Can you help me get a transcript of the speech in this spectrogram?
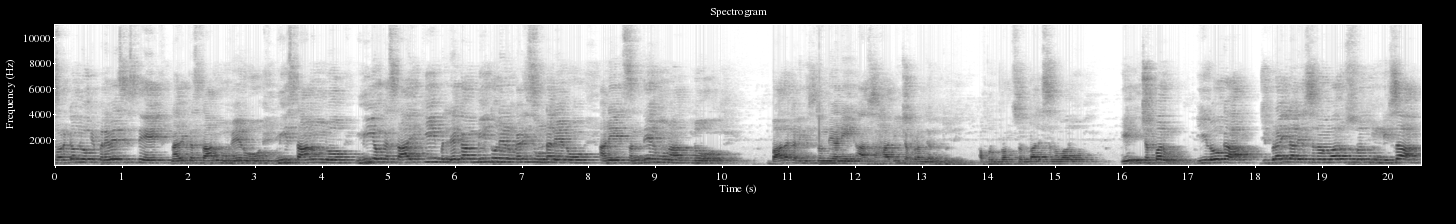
స్వర్గంలోకి ప్రవేశిస్తే నా యొక్క స్థానము వేరు. మీ స్థానంలో మీ యొక్క స్థాయికి లేక మీతో నేను కలిసి ఉండలేను అనే సందేహము నాలో బాధ కలిగిస్తుంది అని ఆ సహాబీ చెప్పడం జరుగుతుంది. అప్పుడు ప్రొఫెసర్ అలీస్లం వారు ఏం చెప్పరు? ఈలోగా జిబ్రాయిల్ అలీస్లాం వారు సురతు నిసా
